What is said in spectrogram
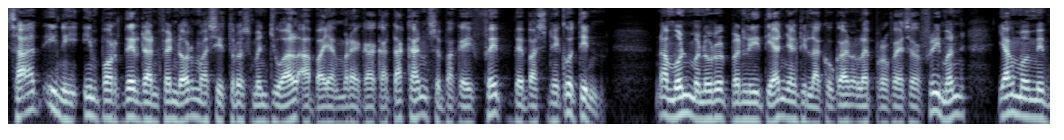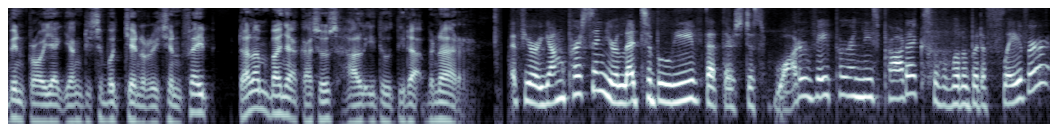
Saat ini, importer dan vendor masih terus menjual apa yang mereka katakan sebagai vape bebas nikotin. Namun menurut penelitian yang dilakukan oleh Profesor Freeman yang memimpin proyek yang disebut Generation Vape, dalam banyak kasus hal itu tidak benar. If you're a young person, you're led to believe that there's just water vapor in these products with a little bit of flavor,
